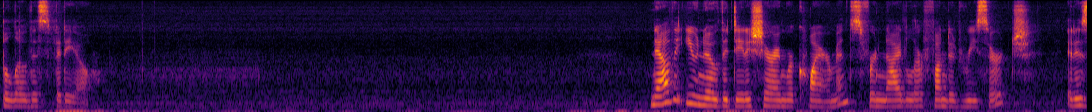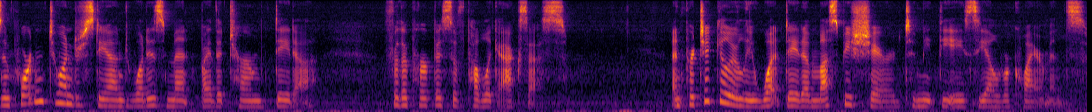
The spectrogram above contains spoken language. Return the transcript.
below this video. Now that you know the data sharing requirements for NIDILRR-funded research, it is important to understand what is meant by the term data for the purpose of public access and particularly what data must be shared to meet the ACL requirements.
